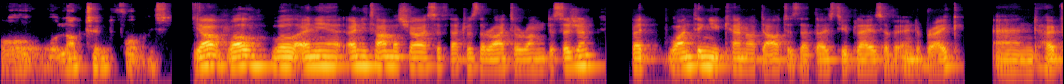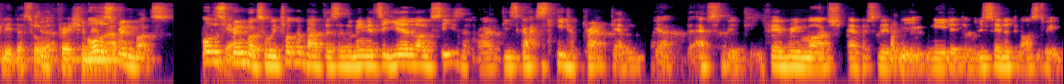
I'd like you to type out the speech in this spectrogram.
or, or long-term performance. Yeah, well, well, only only time will show us if that was the right or wrong decision. But one thing you cannot doubt is that those two players have earned a break, and hopefully this will sure. freshen all the Springboks all the Springboks, yeah. when we talk about this, I mean, it's a year long season, right? These guys need a break. And yeah, absolutely. February, March, absolutely needed. And you said it last week.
